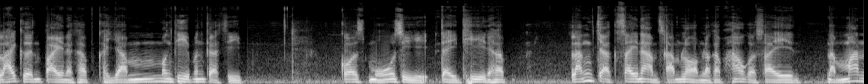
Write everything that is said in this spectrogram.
หลายเกินไปนะครับ ขยำบางทีมันก็สิ ก็หมูสิได้ที่นะครับ หลังจากใส่น้ำสามรอบแล้วครับเฮาก็ใส่น้ำมัน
